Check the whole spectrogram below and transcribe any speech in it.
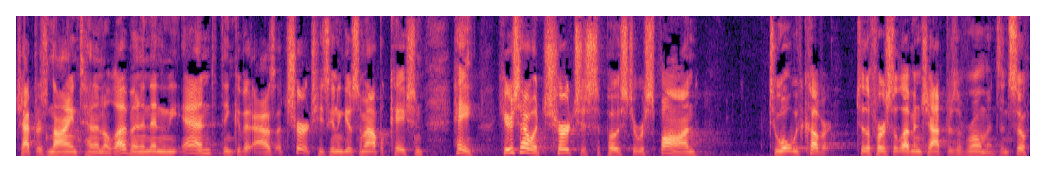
chapters 9, 10, and 11. And then in the end, think of it as a church. He's going to give some application. Hey, here's how a church is supposed to respond to what we've covered to the first 11 chapters of Romans. And so,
